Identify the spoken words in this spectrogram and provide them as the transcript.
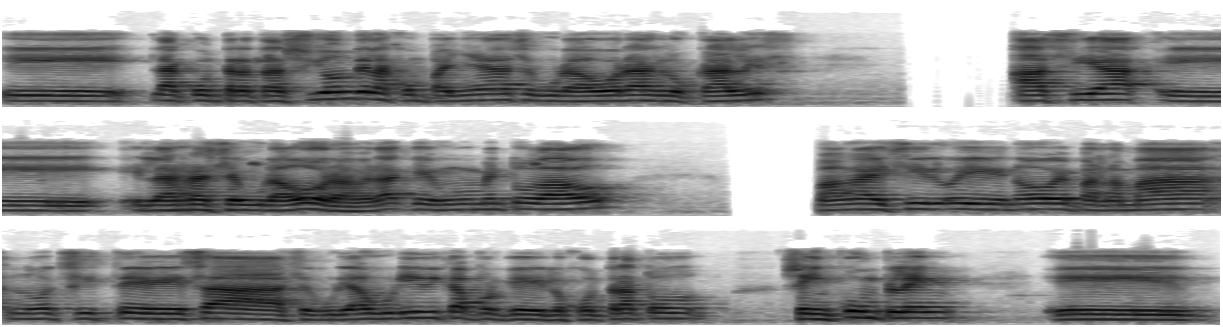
eh, la contratación de las compañías aseguradoras locales hacia eh, las reaseguradoras, ¿verdad? Que en un momento dado van a decir, oye, no, en Panamá no existe esa seguridad jurídica porque los contratos se incumplen, eh,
